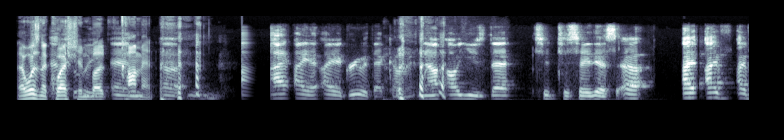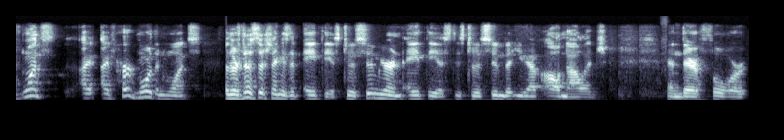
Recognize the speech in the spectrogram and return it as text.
That wasn't a question, Absolutely. but and, comment. uh, I, I, I agree with that comment, and I'll, I'll use that to, to say this. Uh, I, I've I've once I, have heard more than once. There's no such thing as an atheist. To assume you're an atheist is to assume that you have all knowledge, and therefore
